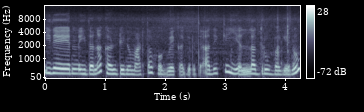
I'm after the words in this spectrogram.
ಇದೇ ಇದನ್ನು ಕಂಟಿನ್ಯೂ ಮಾಡ್ತಾ ಹೋಗಬೇಕಾಗಿರುತ್ತೆ. ಅದಕ್ಕೆ ಎಲ್ಲದ್ರ ಬಗ್ಗೆನೂ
